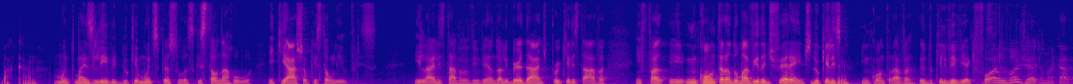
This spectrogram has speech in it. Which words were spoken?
Bacana. Muito mais livre do que muitas pessoas que estão na rua e que acham que estão livres. E lá ele estava vivendo a liberdade porque ele estava encontrando uma vida diferente do que ele encontrava, do que ele vivia aqui Isso é fora. o evangelho, né, cara?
